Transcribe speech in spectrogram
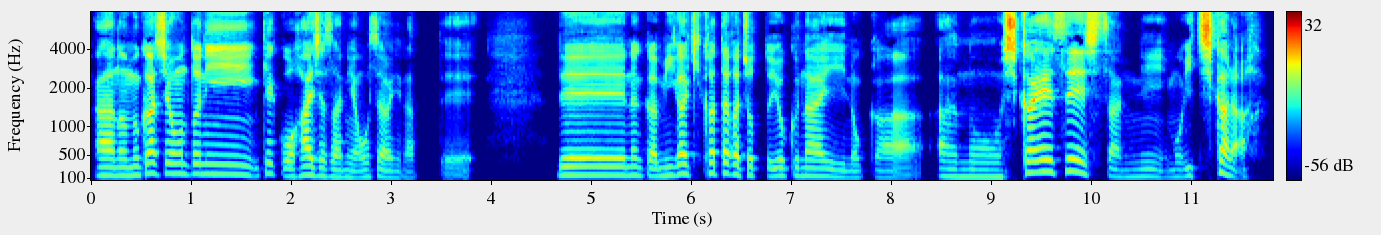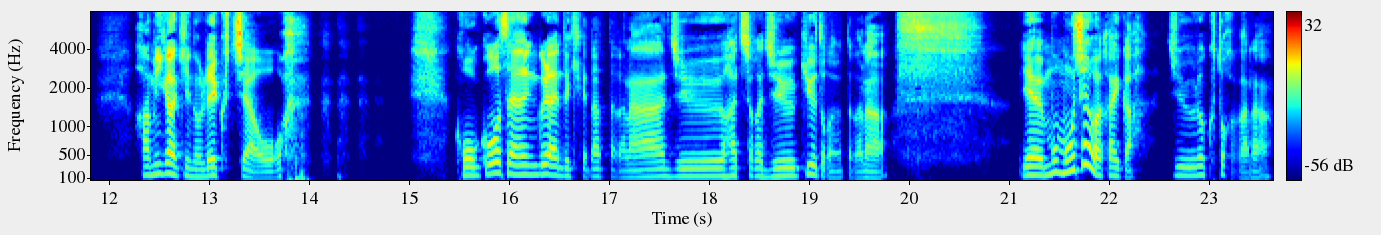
あの、昔本当に結構歯医者さんにはお世話になって、で、なんか磨き方がちょっと良くないのか、あの、歯科衛生士さんにもう一から歯磨きのレクチャーを 高校生ぐらいの時だったかな ?18 とか19とかだったかないや、もう、もうちょい若いか。16とかかな。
